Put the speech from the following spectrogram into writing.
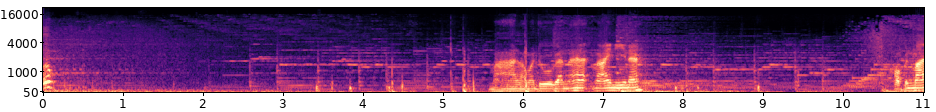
อึ๊บมาเรามาดูกันนะฮะ ไม้นี้นะ ขอเป็นไม้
